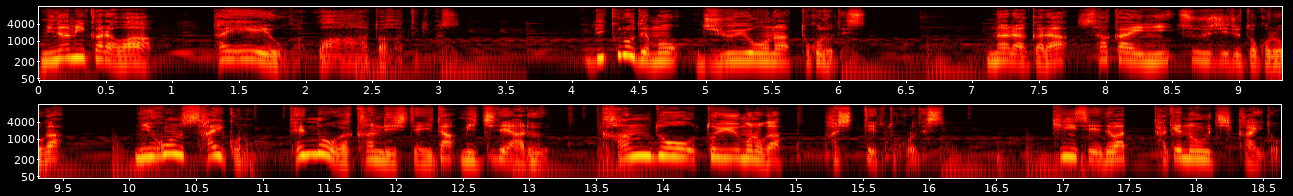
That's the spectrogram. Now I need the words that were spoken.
南からは太平洋がわーっと上がってきます。陸路でも重要なところです。奈良から堺に通じるところが日本最古の天皇が管理していた道である関道というものが走っているところです。近世では竹の内街道。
